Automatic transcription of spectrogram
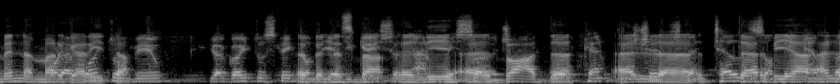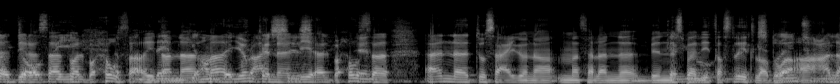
من مارغاريتا بالنسبة لبعد التربية الدراسات والبحوث أيضا. ما يمكن للبحوث أن تساعدنا مثلا بالنسبة لتسليط الأضواء على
